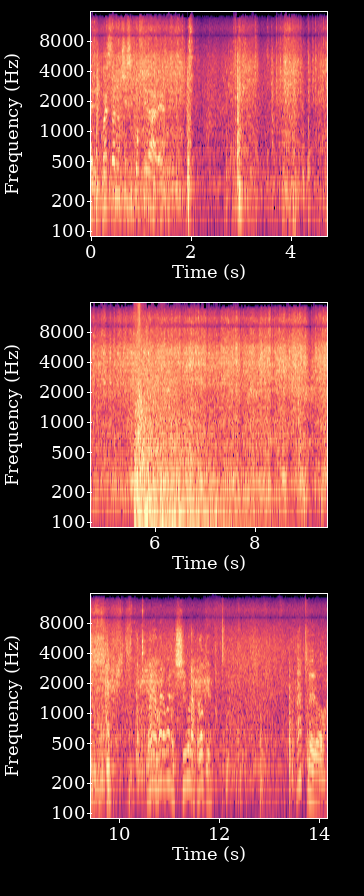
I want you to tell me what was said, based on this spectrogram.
Vedi, questa non ci si può fidare, eh? Guarda, guarda, guarda, scivola proprio. Ah, però.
